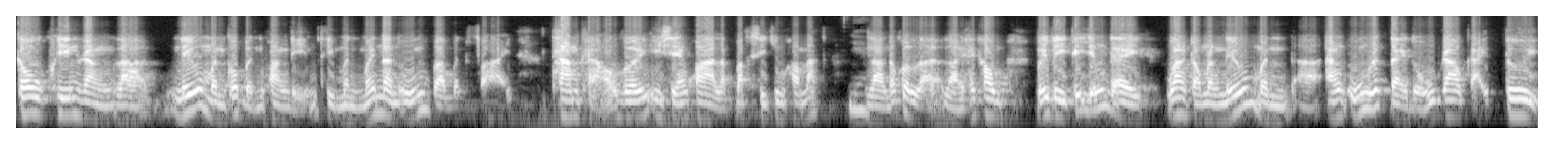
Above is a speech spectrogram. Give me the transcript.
Câu khuyên rằng là nếu mình có bệnh hoàng điểm thì mình mới nên uống và mình phải tham khảo với y sĩ khoa là bác sĩ chuyên khoa mắt yeah. Là nó có lợi, lợi hay không? Bởi vì cái vấn đề quan trọng là nếu mình à, ăn uống rất đầy đủ rau cải tươi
